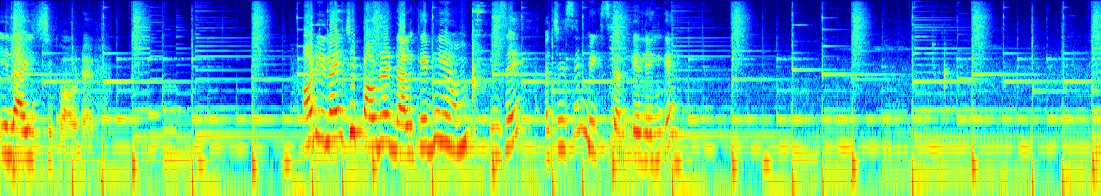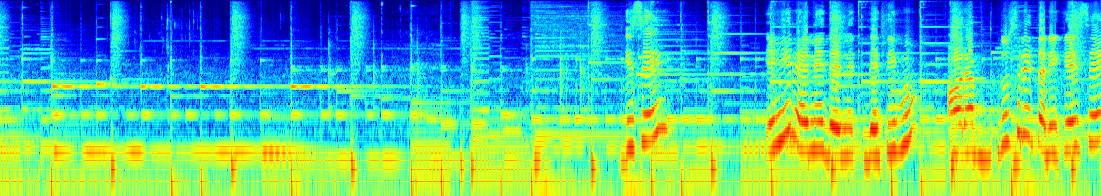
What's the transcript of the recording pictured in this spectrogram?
इलायची पाउडर। और इलायची पाउडर डाल के भी हम इसे अच्छे से मिक्स करके लेंगे। इसे यही रहने देने, देती हूँ। और अब दूसरे तरीके से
